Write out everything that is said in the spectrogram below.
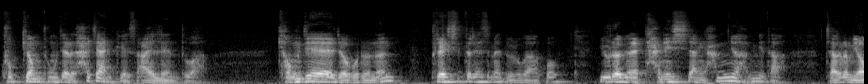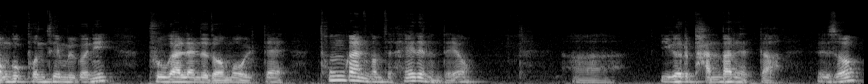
국경 통제를 하지 않기 위해서 아일랜드와 경제적으로는 브렉시트를 했음에도 불구하고 유럽연합의 단일 시장에 합류합니다. 자, 그럼 영국 본토의 물건이 북아일랜드 넘어올 때 통관 검사를 해야 되는데요. 아, 이거를 반발을 했다. 그래서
